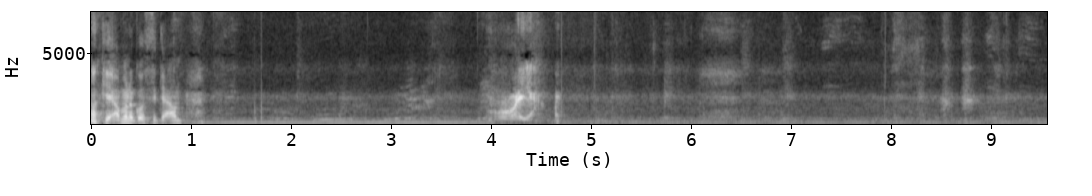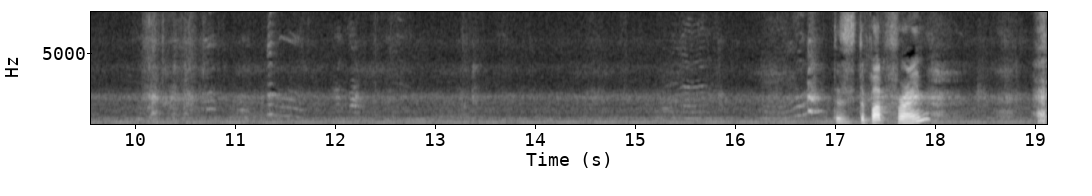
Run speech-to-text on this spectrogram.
Okay, I'm gonna go sit down. Oh, yeah. This is the butt frame.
